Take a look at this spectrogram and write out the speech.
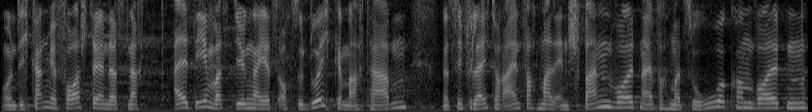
Und ich kann mir vorstellen, dass nach all dem, was die Jünger jetzt auch so durchgemacht haben, dass sie vielleicht auch einfach mal entspannen wollten, einfach mal zur Ruhe kommen wollten,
